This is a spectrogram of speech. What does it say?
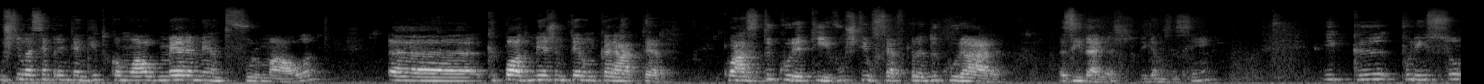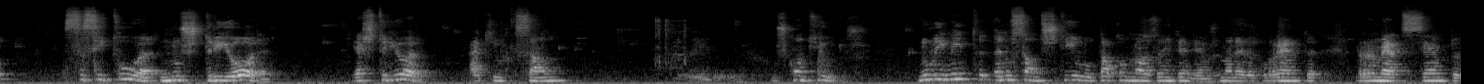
o estilo é sempre entendido como algo meramente formal uh, que pode mesmo ter um caráter quase decorativo, o estilo serve para decorar as ideias, digamos assim, e que, por isso, se situa no exterior, é exterior àquilo que são os conteúdos. No limite, a noção de estilo, tal como nós a entendemos de maneira corrente, remete sempre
